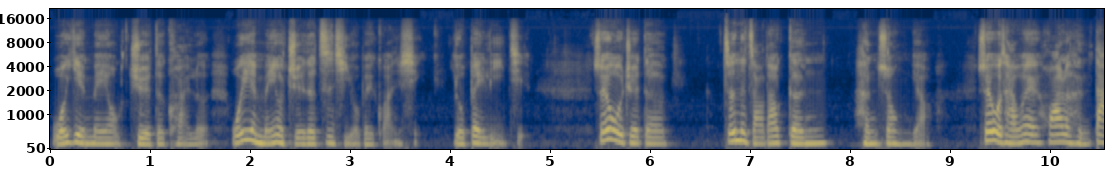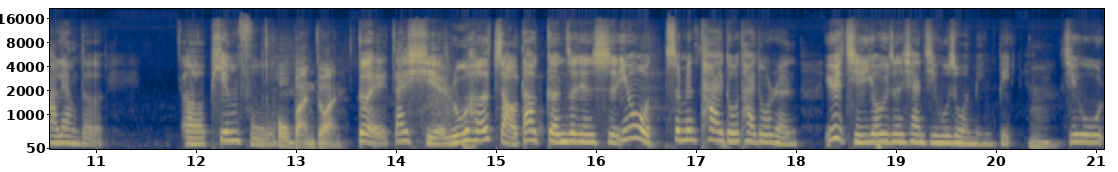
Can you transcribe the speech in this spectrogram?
我也没有觉得快乐，我也没有觉得自己有被关心、有被理解。所以我觉得真的找到根很重要，所以我才会花了很大量的。呃，篇幅。后半段。对，在写如何找到根这件事，因为我身边太多太多人，因为其实忧郁症现在几乎是文明病，嗯，几乎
